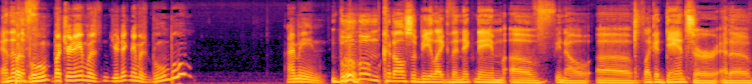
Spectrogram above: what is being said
And then But the boom, but your name was your nickname was Boom Boom. I mean, Boom Boom could also be like the nickname of you know of like a dancer at a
